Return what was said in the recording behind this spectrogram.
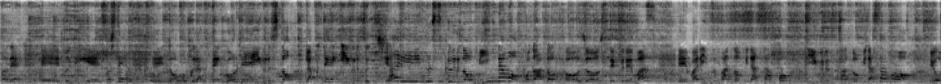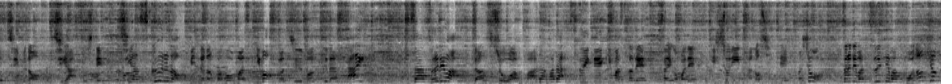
ので、えー MDA そして、えー東北楽天ゴールデンイーグルスの楽天イーグルスチアリーディングスクールのみんなもこの後登場してくれます、えーマリーンズファンの皆さんもイーグルスファンの皆さんも両チームのチアそしてチアスクールのみんなのパフォーマンスにもご注目ください。さあそれではダンスショーはまだまだ続いていきますので最後まで一緒に楽しんでいきましょう。それでは続いてはこの曲。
